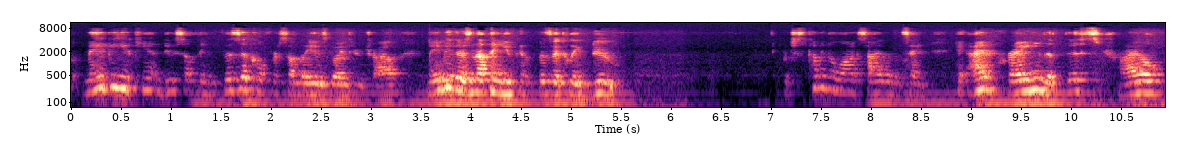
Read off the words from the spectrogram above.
But maybe you can't do something physical for somebody who's going through trial. Maybe there's nothing you can physically do. But just coming alongside them and saying, I'm praying that this trial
